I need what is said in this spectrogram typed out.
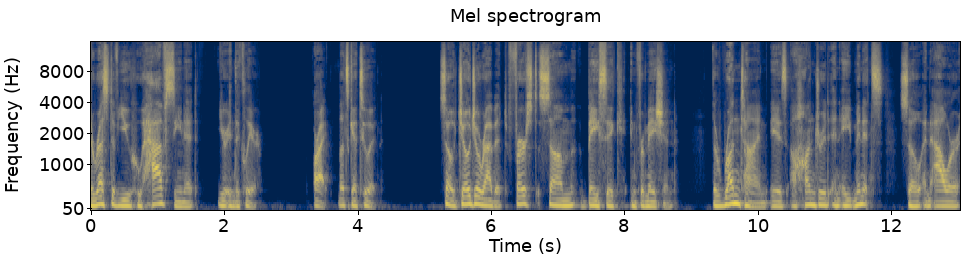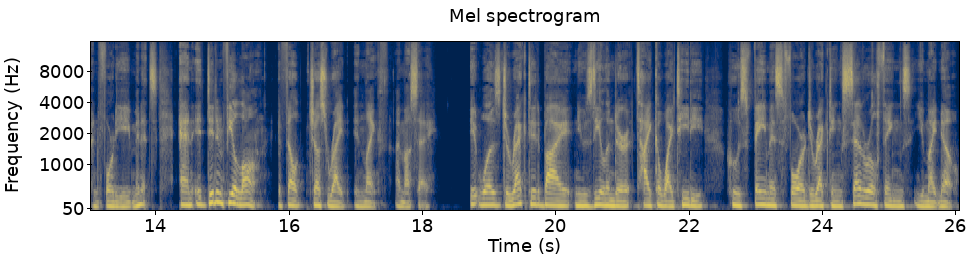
The rest of you who have seen it, you're in the clear. All right, let's get to it. So, Jojo Rabbit, first, some basic information. The runtime is 108 minutes, so an hour and 48 minutes, and it didn't feel long. It felt just right in length, I must say. It was directed by New Zealander Taika Waititi, who's famous for directing several things you might know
